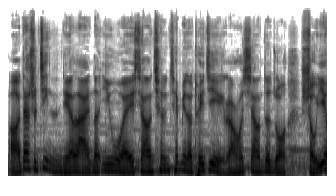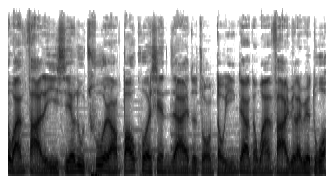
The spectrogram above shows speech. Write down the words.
啊。但是近年来呢，因为像千人千面的推进，然后像这种首页玩法的一些露出，然后包括现在这种抖音这样的玩法越来越多，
